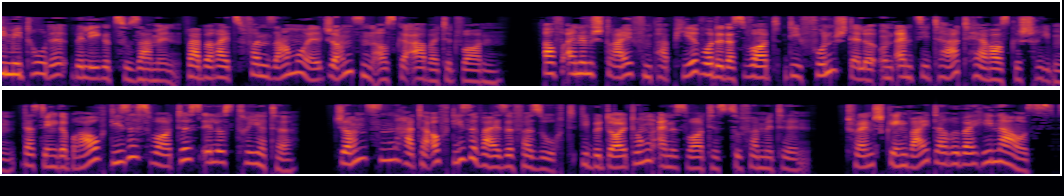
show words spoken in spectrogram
Die Methode, Belege zu sammeln, war bereits von Samuel Johnson ausgearbeitet worden. Auf einem Streifen Papier wurde das Wort, die Fundstelle und ein Zitat herausgeschrieben, das den Gebrauch dieses Wortes illustrierte. Johnson hatte auf diese Weise versucht, die Bedeutung eines Wortes zu vermitteln. Trench ging weit darüber hinaus.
